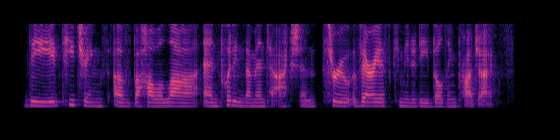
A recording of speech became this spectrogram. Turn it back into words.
the teachings of Baha'u'llah and putting them into action through various community building projects.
